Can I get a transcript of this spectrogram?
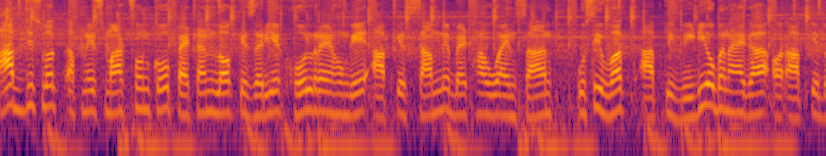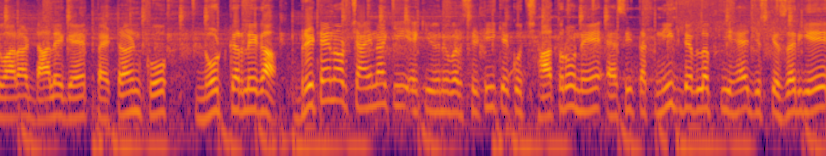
आप जिस वक्त अपने स्मार्टफ़ोन को पैटर्न लॉक के ज़रिए खोल रहे होंगे, आपके सामने बैठा हुआ इंसान उसी वक्त आपकी वीडियो बनाएगा और आपके द्वारा डाले गए पैटर्न को नोट कर लेगा। ब्रिटेन और चाइना की एक यूनिवर्सिटी के कुछ छात्रों ने ऐसी तकनीक डेवलप की है जिसके ज़रिए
